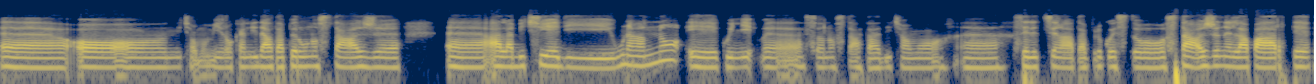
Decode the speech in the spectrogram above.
eh, ho, diciamo, mi ero candidata per uno stage eh, alla BCE di un anno e quindi eh, sono stata, diciamo, eh, selezionata per questo stage nella parte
